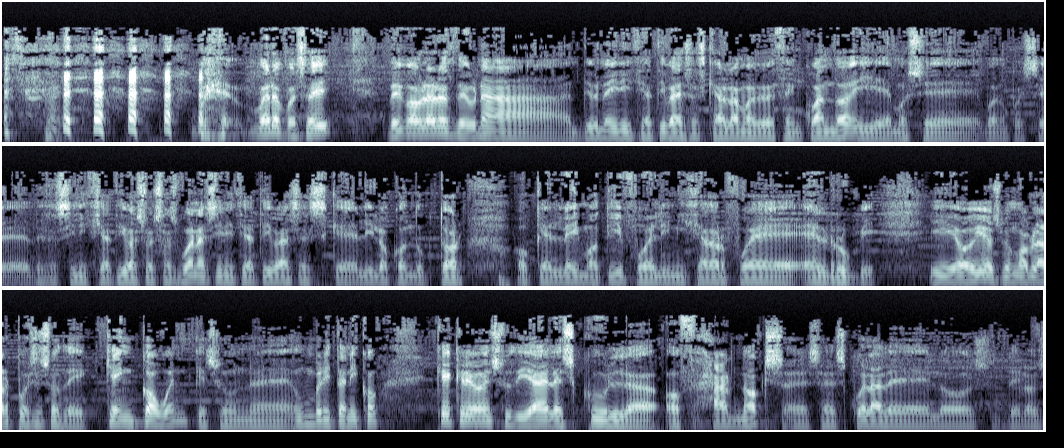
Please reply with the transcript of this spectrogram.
bueno, pues hoy vengo a hablaros de una, de una iniciativa de esas que hablamos de vez en cuando y hemos, eh, bueno, pues eh, de esas iniciativas o esas buenas iniciativas es que el hilo conductor o que el leitmotiv o el iniciador fue el rugby. Y hoy os vengo a hablar, pues eso, de Ken Cowen, que es un, eh, un británico que creó en su día el School of Hard Knocks, esa escuela de los, de los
